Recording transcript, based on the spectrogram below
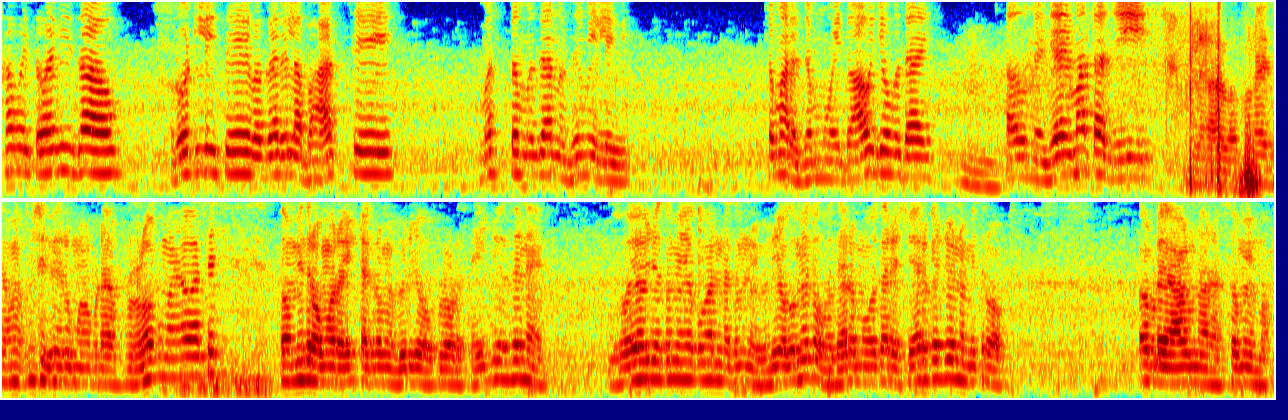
ખાવું હોય તો આવી જાઓ. રોટલી છે, વઘારેલા ભાત છે. મસ્ત મજાનું જમી લેવી. તમારે જમવું હોય તો આવજો બધાય. આવો જય માતાજી. હાલો ઘણા સમય પછી વીરુમાં આપણા વ્લોગમાં આવ્યા છે. તો મિત્રો, અમારો ઇન્સ્ટાગ્રામમાં વીડિયો અપલોડ થઈ ગયો છે ને. જોયો જો તમે એકવાર ને તમને વીડિયો ગમે તો વધારેમાં વધારે શેર કરજો ને મિત્રો. આપણે આવનારા સમયમાં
